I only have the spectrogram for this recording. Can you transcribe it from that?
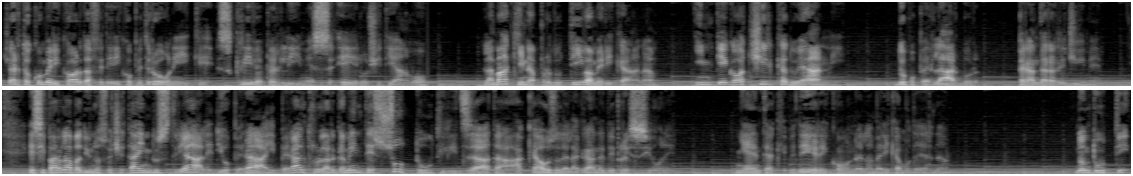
Certo, come ricorda Federico Petroni, che scrive per l'Imes e lo citiamo, la macchina produttiva americana impiegò circa due anni, dopo Pearl Harbor, per andare a regime. E si parlava di una società industriale, di operai, peraltro largamente sottoutilizzata a causa della Grande Depressione. Niente a che vedere con l'America moderna. Non tutti,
